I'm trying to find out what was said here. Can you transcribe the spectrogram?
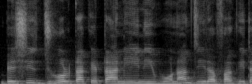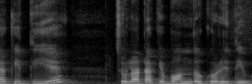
বেশি ঝোলটাকে টানিয়ে নিব না, জিরা ফাঁকিটাকে দিয়ে চুলাটাকে বন্ধ করে দিব।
